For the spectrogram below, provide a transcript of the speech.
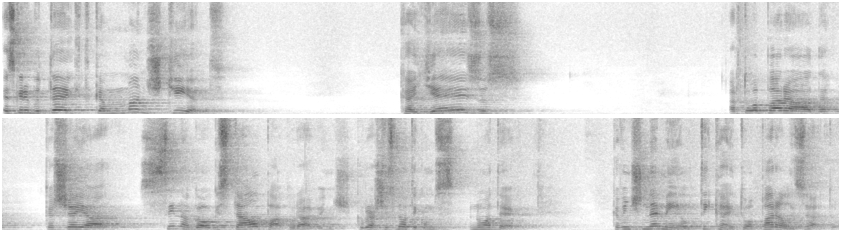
es gribu teikt, ka man šķiet, ka Jēzus ar to parāda, ka šajā sinagogas telpā, kurā, viņš, kurā šis notikums notiek, ka viņš nemīl tikai to paralizēto,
